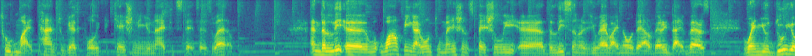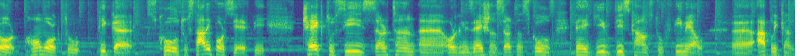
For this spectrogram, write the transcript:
took my time to get qualification in United States as well. And the uh, one thing I want to mention, especially uh, the listeners you have, I know they are very diverse. When you do your homework to pick a school to study for CFP, check to see certain uh, organizations, certain schools, they give discounts to female applicants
